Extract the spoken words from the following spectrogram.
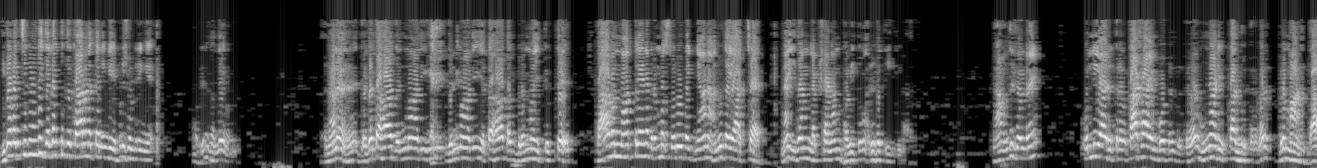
இத வச்சுக்கிண்டு ஜெகத்துக்கு காரணத்தை நீங்க எப்படி சொல்றீங்க? அப்படின்னு சந்தேகம். அதனால ஜெகதா ஜன்மாதி ஜன்மாதி யதா தத் பிரம்ம இத்தியுக்தே. தாவன் மாத்திரேன பிரம்மஸ்வரூப ஜான அனுதயாச்ச. ந இதம் லட்சணம் பவிக்கும் அருகதி நான் வந்து சொல்றேன் ஒல்லியா இருக்கிறவர் காஷாயம் போட்டு இருக்கிறவர் முன்னாடி உட்கார்ந்து இருக்கிறவர் பிரம்மானந்தா.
